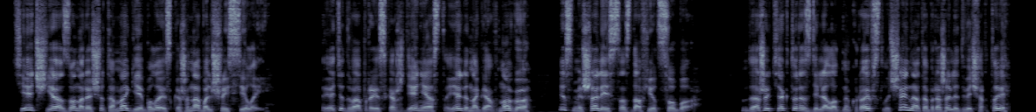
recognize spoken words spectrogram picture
– те, чья зона расчёта магии была искажена большой силой. Эти два происхождения стояли нога в ногу и смешались, создав Йоцубу. Даже те, кто разделял одну кровь, случайно отображали две черты.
